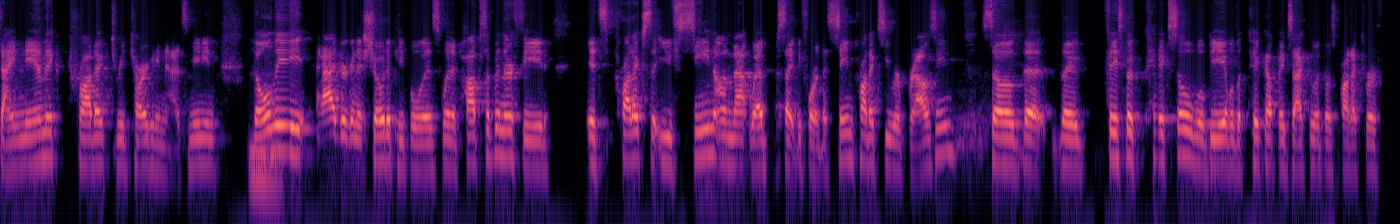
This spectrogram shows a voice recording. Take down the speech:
dynamic product retargeting ads, meaning the mm. only ad you're going to show to people is when it pops up in their feed, it's products that you've seen on that website before, the same products you were browsing. So the, the Facebook pixel will be able to pick up exactly what those products were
